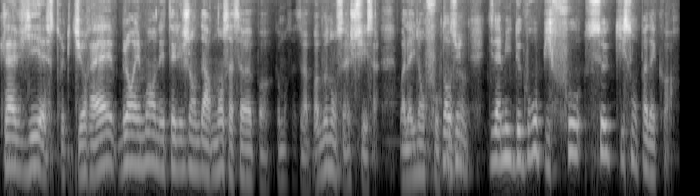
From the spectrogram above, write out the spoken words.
Clavier, elle structurait. Blanc et moi, on était les gendarmes. Non, ça, ça va pas. Comment ça, ça va pas? Mais non, c'est à chier, ça. Voilà, il en faut. Dans une dynamique de groupe, il faut ceux qui sont pas d'accord.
